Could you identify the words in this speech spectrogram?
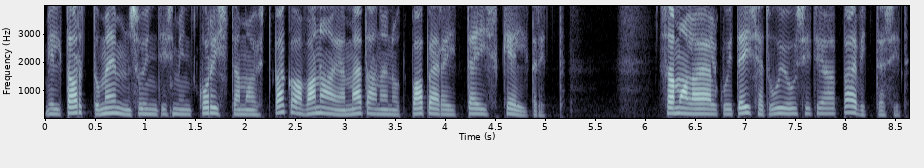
mil Tartu memm sundis mind koristama üht väga vana ja mädanenud pabereid täis keldrit. samal ajal, kui teised ujusid ja päevitasid.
